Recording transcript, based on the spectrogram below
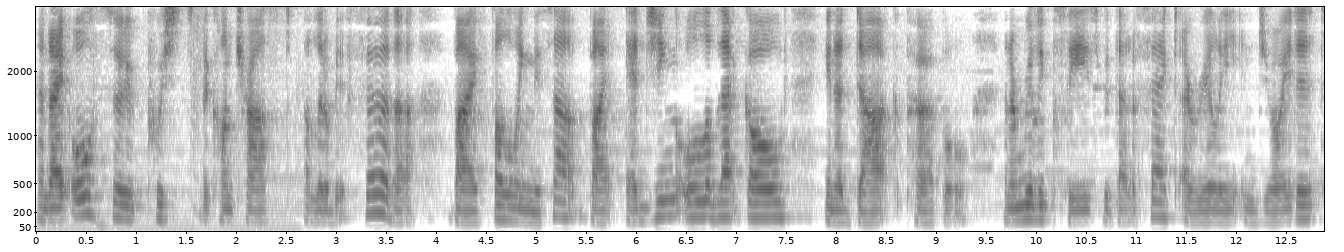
And I also pushed the contrast a little bit further by following this up by edging all of that gold in a dark purple. And I'm really pleased with that effect. I really enjoyed it.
